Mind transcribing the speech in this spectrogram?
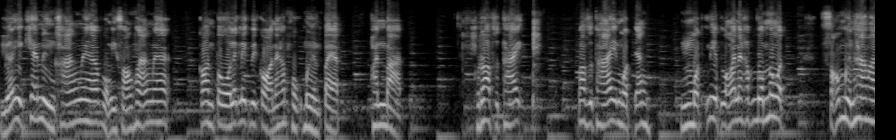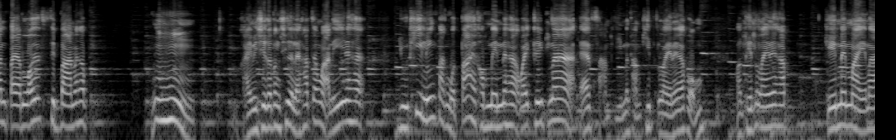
เหลืออีกแค่หนึ่งครั้งนะครับผมอีก 2 ครั้งนะฮะ ก้อนโตเล็กๆไปก่อนนะครับ68,000บาท รอบสุดท้าย รอบสุดท้ายหมดยังหมดเรียบร้อยนะครับ รวมทั้งหมด25,810บาทนะครับ อืมใครไม่เชื่อก็ต้องเชื่อแหละครับ จังหวะนี้นะฮะอยู่ที่ลิงก์ปักหมดใต้คอมเมนต์นะฮะไว้คลิปหน้าแอดสามผีมันทำคลิปอะไรนะครับผมคอนเทนต์อะไรนะครับเกมใหม่ๆมา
